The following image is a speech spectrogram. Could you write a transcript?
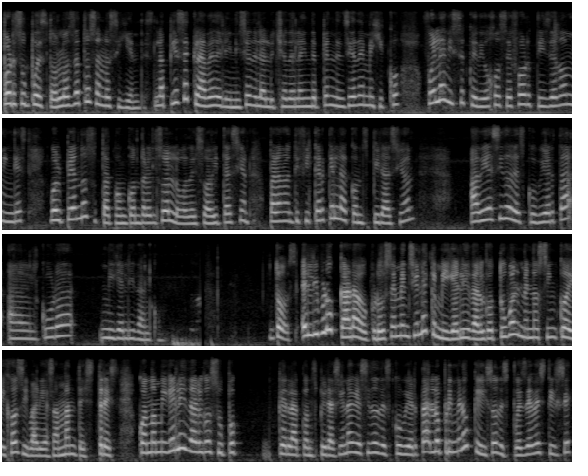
Por supuesto, los datos son los siguientes. La pieza clave del inicio de la lucha de la independencia de México fue el aviso que dio José Ortiz de Domínguez golpeando su tacón contra el suelo de su habitación para notificar que la conspiración había sido descubierta al cura Miguel Hidalgo. 2. El libro Cara o Cruz se menciona que Miguel Hidalgo tuvo al menos cinco hijos y varias amantes. 3. Cuando Miguel Hidalgo supo que la conspiración había sido descubierta, lo primero que hizo después de vestirse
